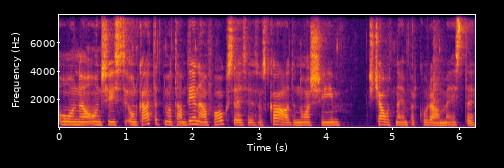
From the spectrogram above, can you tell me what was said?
Un, un, šīs, un katra no tām dienām fokusēsies uz kādu no šīm šķautnēm, par kurām mēs te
